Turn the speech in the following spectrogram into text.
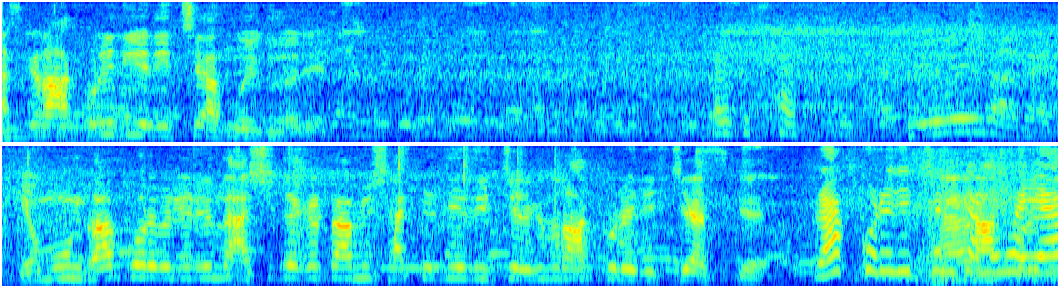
আজকে রাগ করে দিয়ে দিচ্ছে আপু এগুলো রেট। কেউ মন খারাপ করবে না কিন্তু আশি টাকাটা আমি ষাটটা দিয়ে দিচ্ছি কিন্তু রাগ করে দিচ্ছি আজকে। রাগ করে দিচ্ছেন হ্যাঁ, কেন ভাইয়া?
